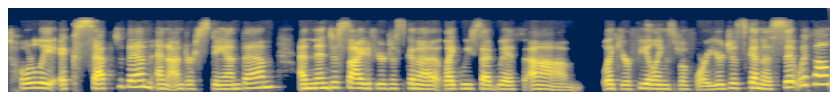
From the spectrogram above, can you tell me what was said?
Totally accept them and understand them and then decide if you're just gonna like we said with um, like your feelings before you're just to sit with them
